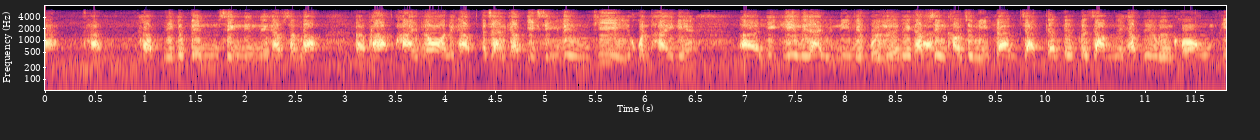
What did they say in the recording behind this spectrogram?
าพครับครับนี่ก็เป็นสิ่งหนึ่งนะครับสำหรับเอ่อพระภายนอกนะครับ อาจารย์ครับอีกสิ่งหนึ่งที่คนไทยเนี่ยเอ่อหลีกเลี่ยงไม่ได้หรือหนีไม่พ้นเลยนะครับครับ ซึ่งเขาจะมีการจัดกันเป็นประจำนะครับในเรื่องของพิธีกรรม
